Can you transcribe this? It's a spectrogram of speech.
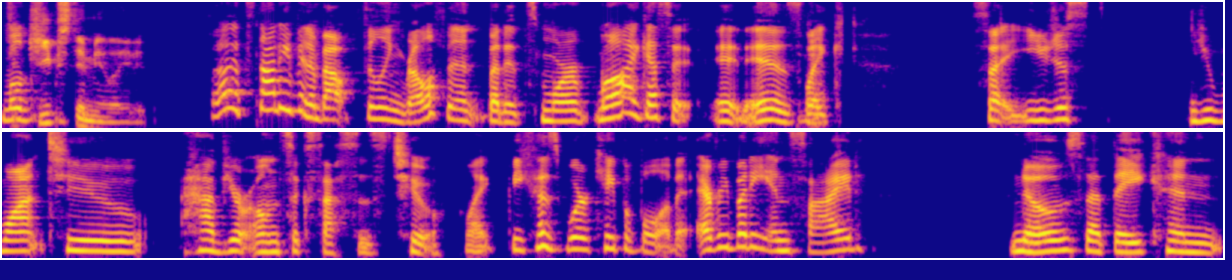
Well, keep stimulated. Well, it's not even about feeling relevant, but it's more. Well, I guess it it is like. So you just you want to have your own successes too, like because we're capable of it. Everybody inside knows that they can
